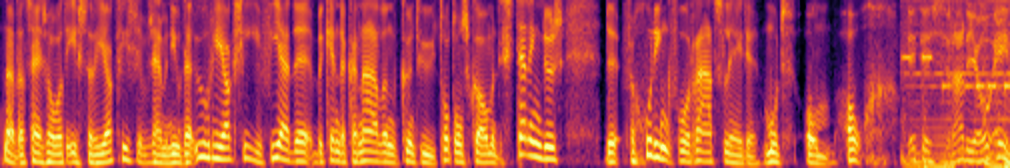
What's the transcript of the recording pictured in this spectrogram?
Nou, dat zijn zo wat eerste reacties. We zijn benieuwd naar uw reactie. Via de bekende kanalen kunt u tot ons komen. De stelling dus, de vergoeding voor raadsleden moet omhoog. Dit is Radio 1.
